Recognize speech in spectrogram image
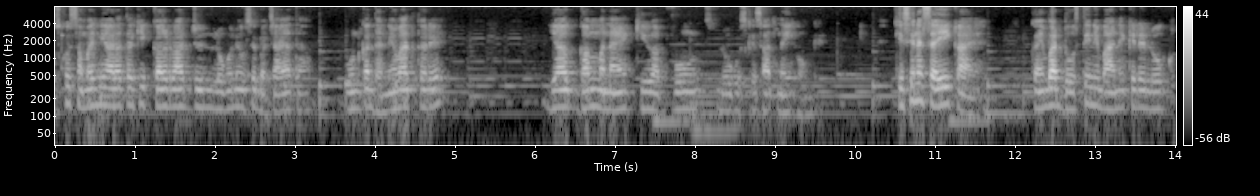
उसको समझ नहीं आ रहा था कि कल रात जिन लोगों ने उसे बचाया था, वो उनका धन्यवाद करे या गम मनाए कि अब वो लोग उसके साथ नहीं होंगे। किसी ने सही कहा है। कई बार दोस्ती निभाने के लिए लोग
